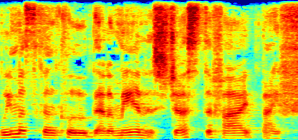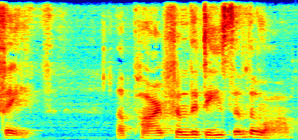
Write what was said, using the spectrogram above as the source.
we must conclude that a man is justified by faith apart from the deeds of the law,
